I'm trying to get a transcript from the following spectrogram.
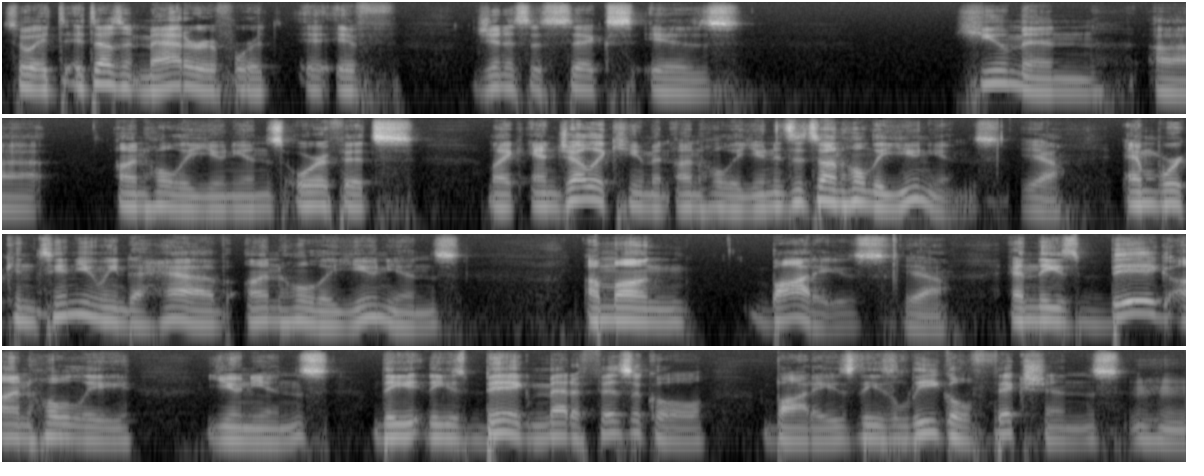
So it, it doesn't matter if we're if Genesis six is human uh, unholy unions or if it's like angelic human unholy unions. It's unholy unions, Yeah. and we're continuing to have unholy unions among bodies. Yeah. And these big unholy unions, the, these big metaphysical bodies, these legal fictions, Mm-hmm.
